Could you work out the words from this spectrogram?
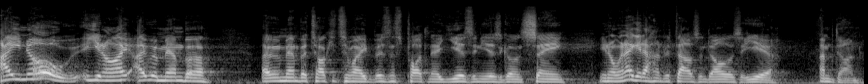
I know, you know, I, I remember, I remember talking to my business partner years and years ago and saying, you know, when I get $100,000 a year, I'm done.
